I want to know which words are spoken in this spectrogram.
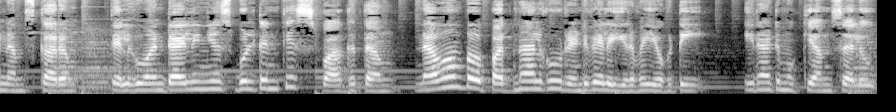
నమస్కారం. తెలుగు వన్ డైలీ న్యూస్ బులెటిన్కి స్వాగతం. నవంబర్ పద్నాలుగు రెండు వేల ఇరవై ఒకటి. ఈనాటి ముఖ్యాంశాలు.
